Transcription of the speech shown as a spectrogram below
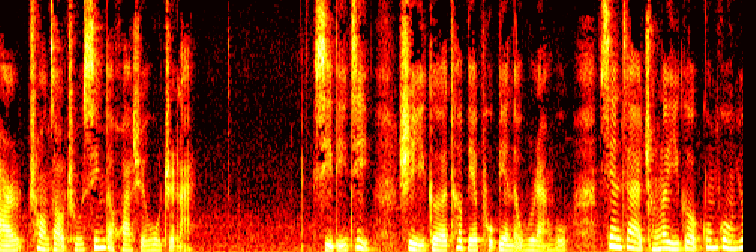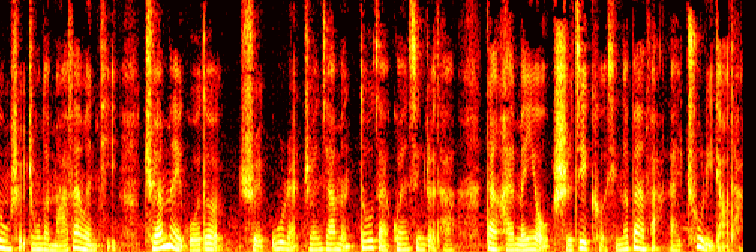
而创造出新的化学物质来。洗涤剂是一个特别普遍的污染物，现在成了一个公共用水中的麻烦问题。全美国的。水污染专家们都在关心着它，但还没有实际可行的办法来处理掉它。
